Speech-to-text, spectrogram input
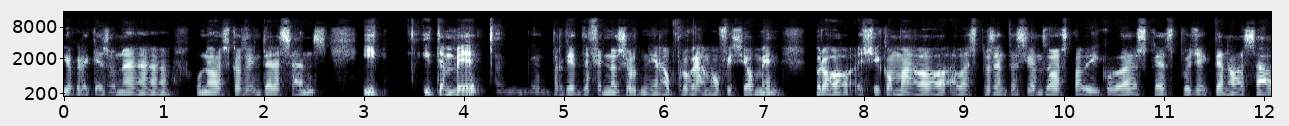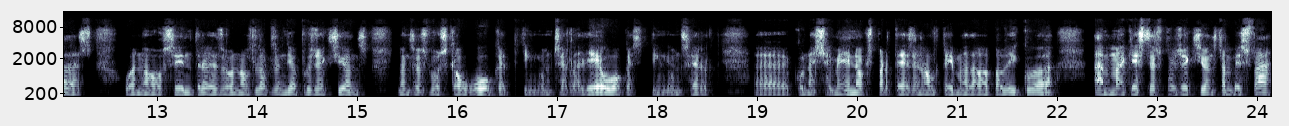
jo crec que és una, una de les coses interessants. I i també, perquè de fet no surt ni en el programa oficialment, però així com a, a les presentacions de les pel·lícules que es projecten a les sales o en els centres o en els llocs on hi ha projeccions, doncs es busca algú que tingui un cert relleu o que tingui un cert eh, coneixement o expertesa en el tema de la pel·lícula, amb aquestes projeccions també es fa.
